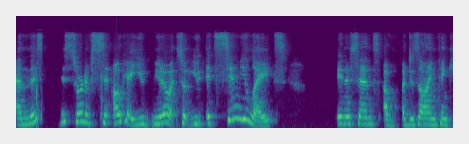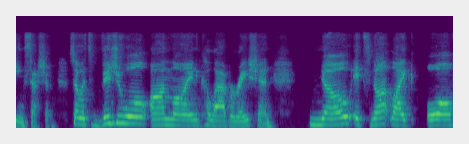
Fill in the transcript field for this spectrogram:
And this this sort of okay, you you know it. So you it simulates in a sense of a design thinking session. So it's visual online collaboration. No, it's not like all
